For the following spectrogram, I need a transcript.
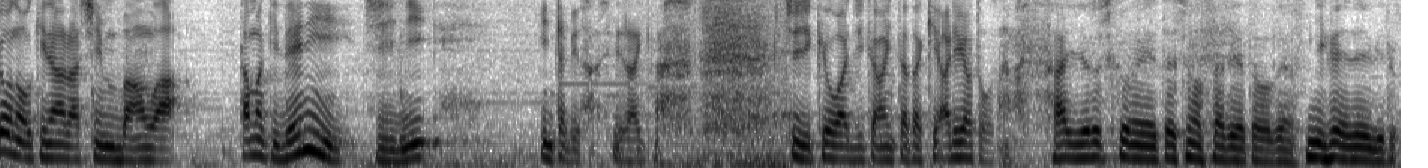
今日の沖縄羅針盤は玉城デニー知事にインタビューさせていただきます。知事今日は時間いただきありがとうございます。はいよろしくお願いいたします。ありがとうございます。ニフェデビル。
